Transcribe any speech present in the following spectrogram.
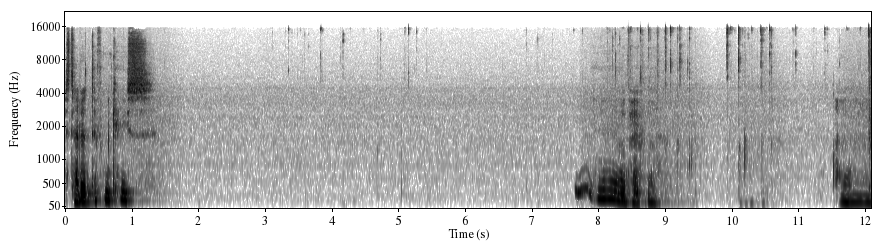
is that a different case? Yeah, okay, fine. Uh,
